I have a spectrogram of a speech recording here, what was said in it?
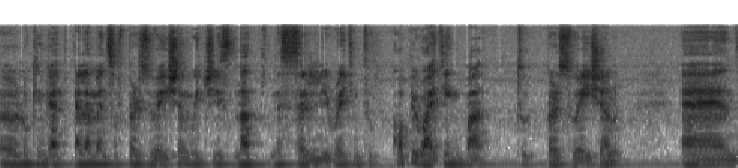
uh, looking at elements of persuasion, which is not necessarily relating to copywriting, but to persuasion. And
